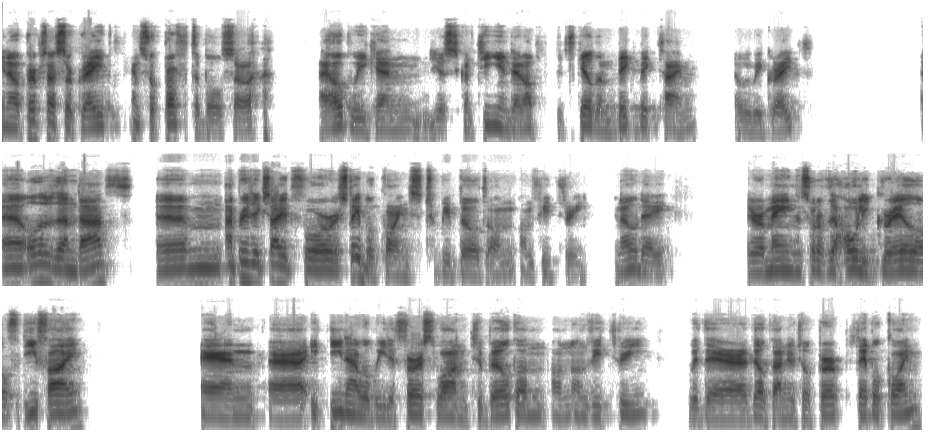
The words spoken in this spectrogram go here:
you know, perps are so great and so profitable. So I hope we can just continue them up, scale them big, big time. That would be great. Uh, other than that, um, I'm pretty excited for stable coins to be built on on V3. You know, they they remain sort of the holy grail of DeFi, and uh, will be the first one to build on on on V3 with their delta neutral perp stablecoin.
